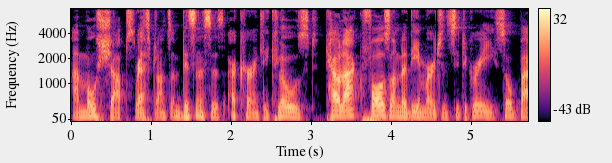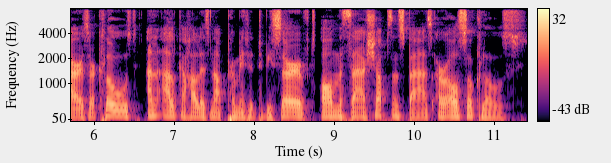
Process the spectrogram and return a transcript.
and most shops, restaurants and businesses are currently closed. Khao falls under the emergency degree, so bars are closed and alcohol is not permitted to be served. All massage shops and spas are also closed.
